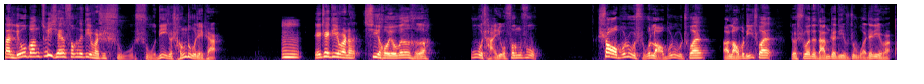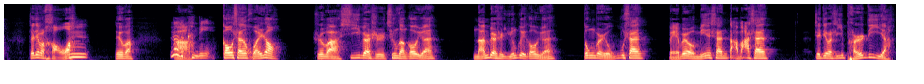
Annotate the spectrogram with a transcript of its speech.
但刘邦最先封的地方是蜀蜀地，就成都这片嗯，因为这地方呢，气候又温和，物产又丰富，少不入蜀，老不入川啊，老不离川，就说的咱们这地方，就我这地方。这地方好啊，对吧？那肯定。高山环绕，是吧？西边是青藏高原，南边是云贵高原，东边有巫山，北边有岷山、大巴山。这地方是一盆地呀，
